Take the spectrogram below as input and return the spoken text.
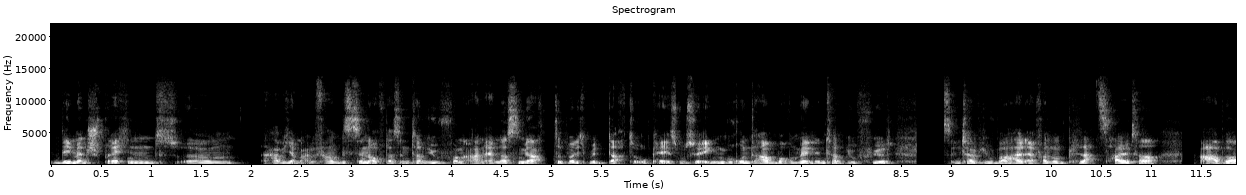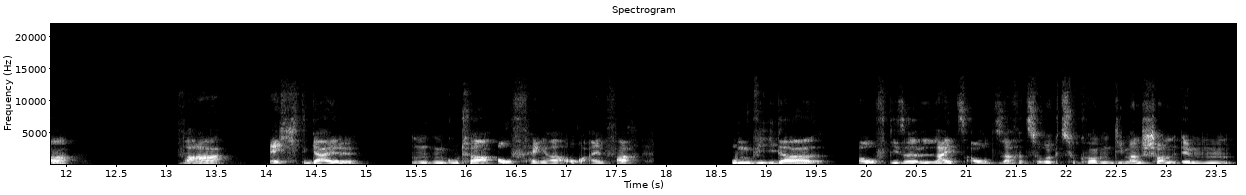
dementsprechend ähm, habe ich am Anfang ein bisschen auf das Interview von Arne Anderson geachtet, weil ich mir dachte, okay, es muss ja irgendeinen Grund haben, warum er ein Interview führt. Das Interview war halt einfach nur ein Platzhalter, aber war echt geil und ein guter Aufhänger auch einfach, um wieder auf diese Lights Out Sache zurückzukommen, die man schon im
